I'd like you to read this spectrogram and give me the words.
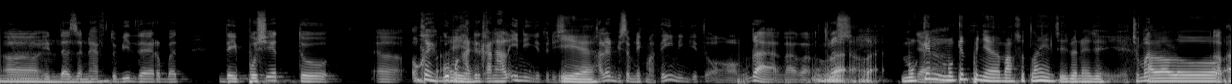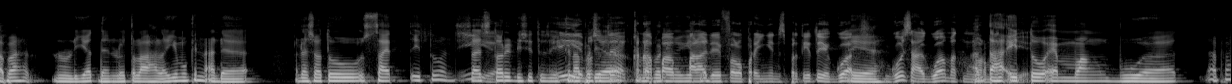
Uh, it doesn't have to be there but they push it to uh, oke gue Iya. menghadirkan hal ini gitu di sini Iya. kalian bisa menikmati ini gitu oh enggak enggak, enggak. Terus terus mungkin ya. mungkin punya maksud lain sih sebenarnya sih. iya, cuman Kalau lu apa? apa, lu lihat dan lu telah lagi mungkin ada ada suatu side itu side Iya. story di situ sih. iya kenapa maksudnya dia kenapa, dia kayak para gitu. developer ingin seperti itu ya gue Iya. gue saat gue amat menghormati Entah itu emang buat apa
